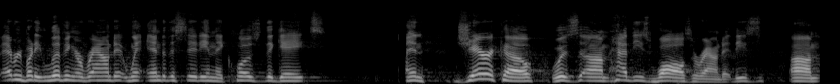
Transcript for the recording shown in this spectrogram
everybody living around it went into the city and they closed the gates. And Jericho was, um, had these walls around it, these um,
